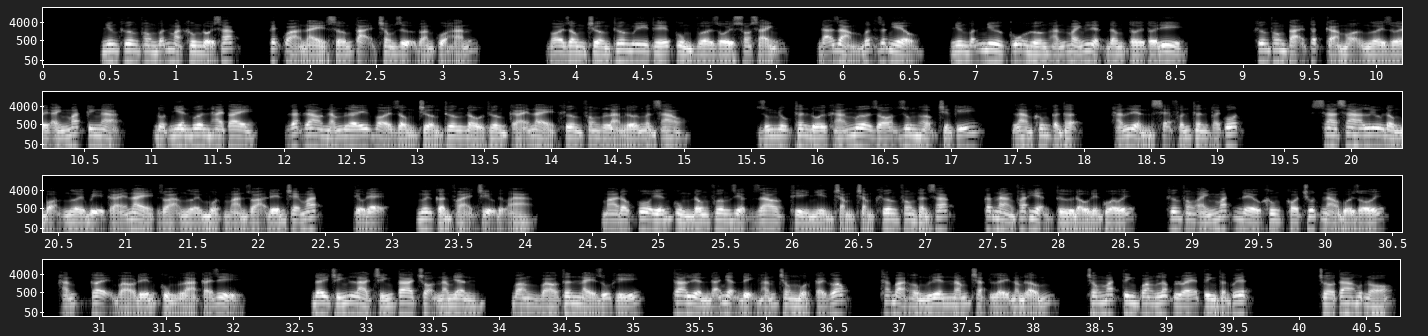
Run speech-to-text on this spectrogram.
Nhưng khương phong vẫn mặt không đổi sắc kết quả này sớm tại trong dự đoán của hắn. Vòi rồng trường thương uy thế cùng vừa rồi so sánh đã giảm bớt rất nhiều nhưng vẫn như cũ hướng hắn mãnh liệt đâm tới tới đi khương phong tại tất cả mọi người dưới ánh mắt kinh ngạc, đột nhiên vươn hai tay, gắt gao nắm lấy vòi rồng trường thương đầu thương cái này khương phong là ngớ ngẩn sao? Dùng nhục thân đối kháng mưa gió dung hợp chiến kỹ, làm không cẩn thận, hắn liền sẽ phấn thân thoái cốt. Xa xa lưu đồng bọn người bị cái này dọa người một màn dọa đến che mắt, tiểu đệ, ngươi cần phải chịu được a. Mà độc cô yến cùng đông phương diệp giao thì nhìn chằm chằm khương phong thần sắc, các nàng phát hiện từ đầu đến cuối, khương phong ánh mắt đều không có chút nào bối rối, hắn cậy vào đến cùng là cái gì? Đây chính là chính ta chọn nam nhân bằng vào thân này dũng khí, ta liền đã nhận định hắn trong một cái góc, thác bạt hồng liên nắm chặt lấy năm đấm, trong mắt tinh quang lấp lóe tinh thần quyết. Cho ta hút nó.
